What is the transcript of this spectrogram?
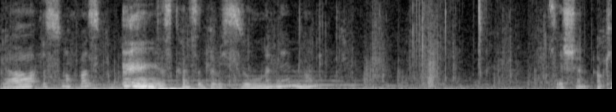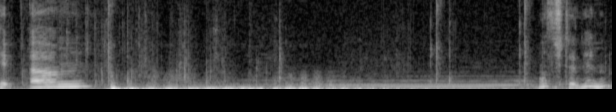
Da ist noch was. Das kannst du, glaube ich, so mitnehmen, ne? Sehr schön. Okay. Ähm, wo muss ich denn hin?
